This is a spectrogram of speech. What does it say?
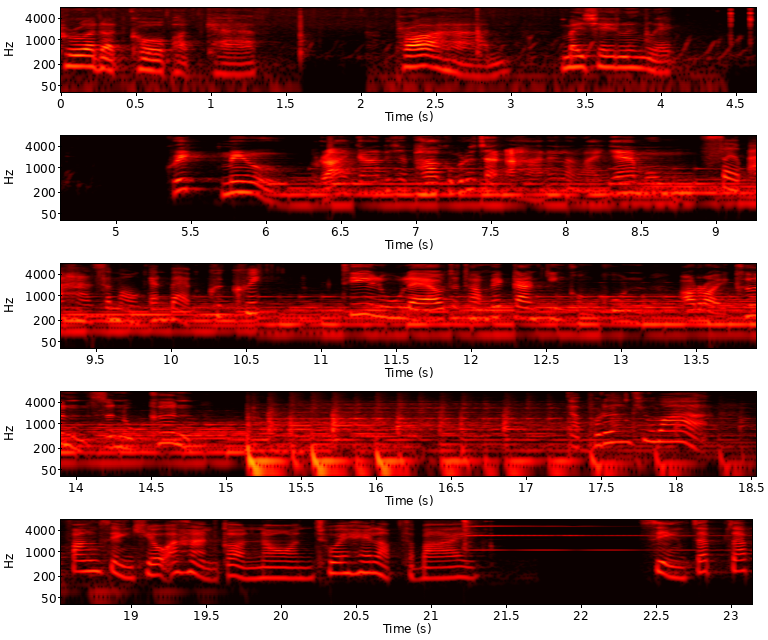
ครัว .co podcast เพราะอาหารไม่ใช่เรื่องเล็ก Quick Meal รายการที่จะพาคุณไปรู้จักอาหารในหลากหลายแง่มุม เสิร์ฟอาหารสมองกันแบบควิกที่รู้แล้วจะทำให้การกินของคุณอร่อยขึ้น สนุกขึ้น ๆ กับเรื่องที่ว่า ฟังเสียงเคี้ยวอาหารก่อนนอนช่วยให้หลับสบาย เสียงแจ๊บแจ๊บ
